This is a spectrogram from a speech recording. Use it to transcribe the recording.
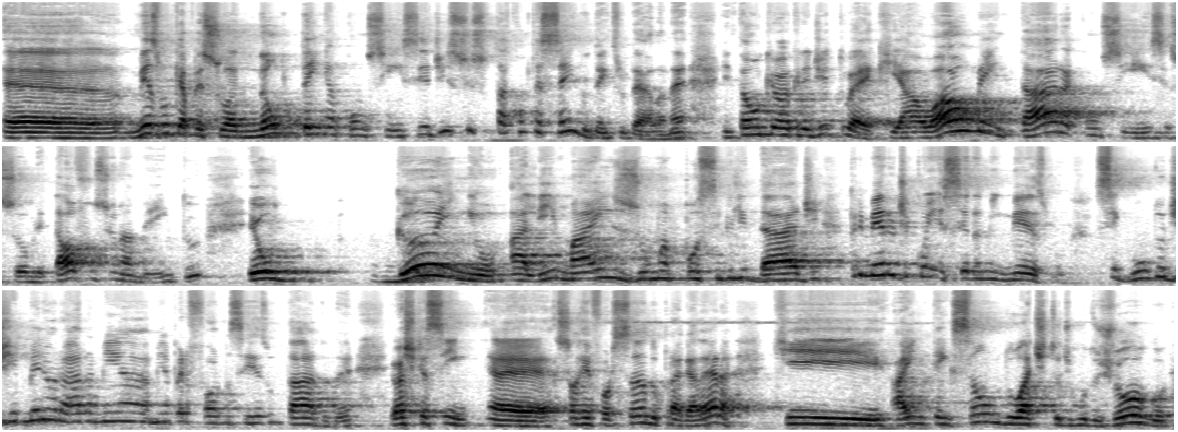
é, mesmo que a pessoa não tenha consciência disso, isso está acontecendo dentro dela, né? Então, o que eu acredito é que ao aumentar a consciência sobre tal funcionamento, eu ganho ali mais uma possibilidade, primeiro de conhecer a mim mesmo, segundo de melhorar a minha, minha performance e resultado, né? Eu acho que assim, é, só reforçando para a galera que a intenção do Atitude Muda o Jogo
